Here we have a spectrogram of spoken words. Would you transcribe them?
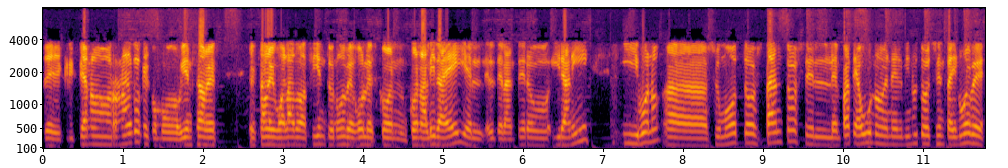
de Cristiano Ronaldo, que como bien sabes estaba igualado a 109 goles con, con Ali el, el delantero iraní. Y bueno, sumó dos tantos, el empate a uno en el minuto 89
